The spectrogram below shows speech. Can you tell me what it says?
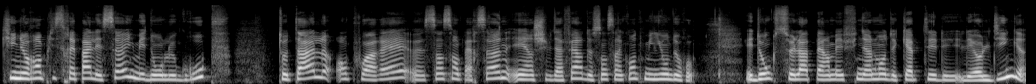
qui ne remplisseraient pas les seuils, mais dont le groupe total emploierait 500 personnes et un chiffre d'affaires de 150 millions d'euros. Et donc cela permet finalement de capter les, les holdings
